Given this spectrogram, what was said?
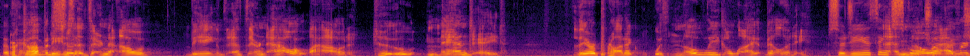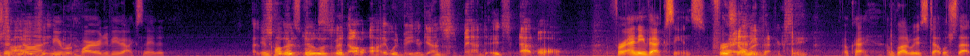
for companies so- that they're now being that they're now allowed to mandate their product with no legal liability. So do you think school no children should not be required to be vaccinated uh, in Schools- public schools No, I would be against mandates at all for any vaccines for children? any vaccine. Okay, I'm glad we established that.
